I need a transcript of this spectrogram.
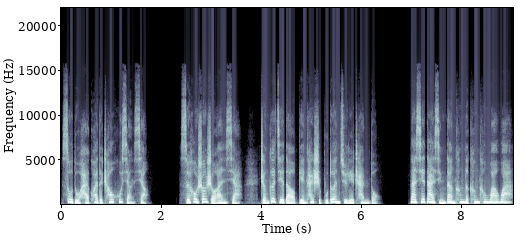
速度还快的超乎想象。随后双手按下，整个街道便开始不断剧烈颤动。那些大型弹坑的坑坑洼洼，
